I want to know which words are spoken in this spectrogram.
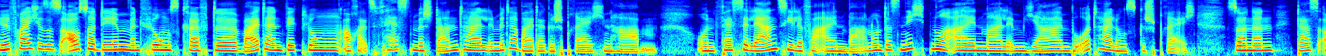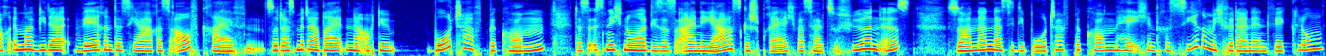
Hilfreich ist es außerdem, wenn Führungskräfte Weiterentwicklungen auch als festen Bestandteil in Mitarbeitergesprächen haben und feste Lernziele vereinbaren und das nicht nur einmal im Jahr im Beurteilungsgespräch, sondern das auch immer wieder während des Jahres aufgreifen, sodass Mitarbeitende auch die Botschaft bekommen, das ist nicht nur dieses eine Jahresgespräch, was halt zu führen ist, sondern dass sie die Botschaft bekommen, hey, ich interessiere mich für deine Entwicklung,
